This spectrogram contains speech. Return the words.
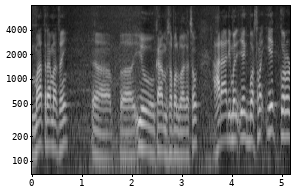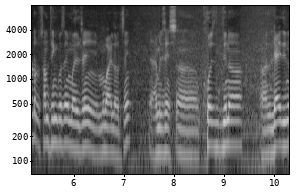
मात्रामा चाहिँ यो काम सफल भएका छौँ। हाराहारी मैले एक वर्षमा एक करोड समथिङको चाहिँ मैले चाहिँ मोबाइलहरू चाहिँ हामीले चाहिँ खोजिदिन ल्याइदिन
